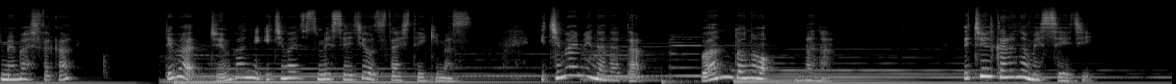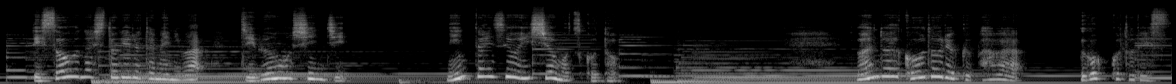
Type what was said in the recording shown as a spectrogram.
決めましたか？では順番に1枚ずつメッセージをお伝えしていきます。1枚目のあなた、ワンドの7。宇宙からのメッセージ。理想を成し遂げるためには自分を信じ、忍耐強い意志を持つこと。ワンドは行動力、パワー、動くことです。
